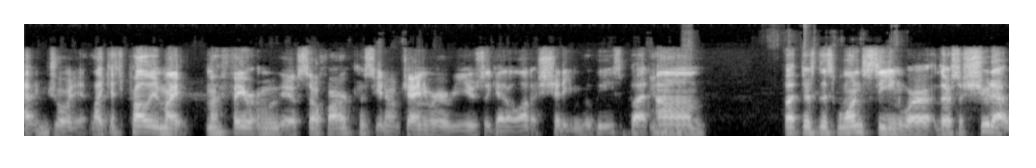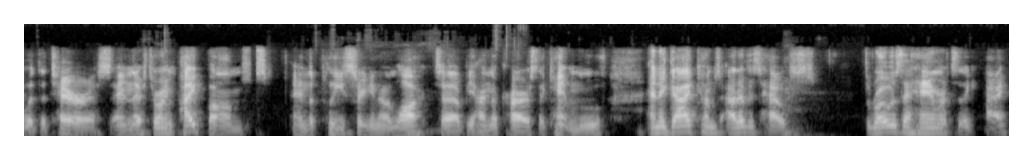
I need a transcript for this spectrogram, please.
enjoyed it. Like, it's probably my my favorite movie of so far because you know January we usually get a lot of shitty movies, but Mhm. um, but there's this one scene where there's a shootout with the terrorists and they're throwing pipe bombs and the police are you know locked uh, behind their cars. They can't move, and a guy comes out of his house, throws a hammer to the guy,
